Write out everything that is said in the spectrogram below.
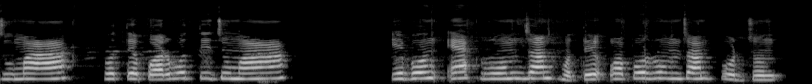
জুমা হতে পরবর্তী জুমা এবং এক রমজান হতে অপর রমজান পর্যন্ত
